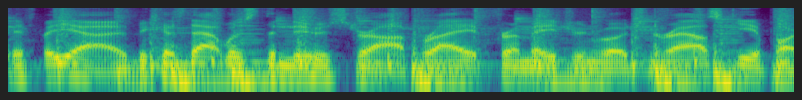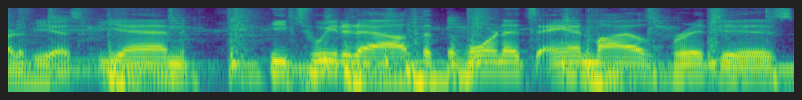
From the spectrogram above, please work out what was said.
if but yeah, because that was the news drop, right, from Adrian Wojnarowski, a part of ESPN. He tweeted out that the Hornets and Miles Bridges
